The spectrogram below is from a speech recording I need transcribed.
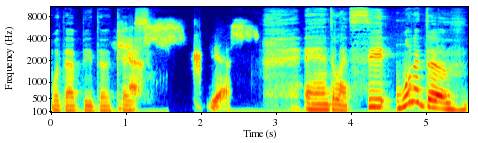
Would that be the case? Yes. Yes. And let's see. One of the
